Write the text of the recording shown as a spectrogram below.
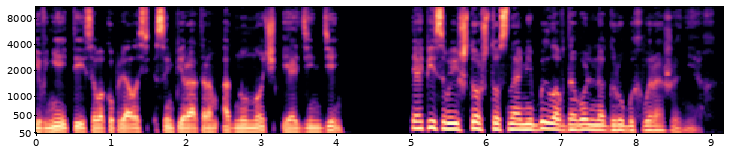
и в ней ты совокуплялась с императором одну ночь и один день. Ты описываешь то, что с нами было в довольно грубых выражениях.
